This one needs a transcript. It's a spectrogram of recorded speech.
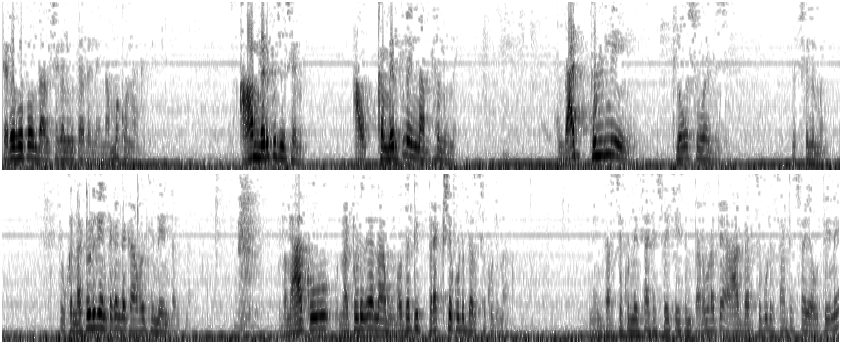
తెర రూపం దాల్చగలుగుతాడనే నమ్మకం నాకు ఆ మెరుపు చూశాను. ఆ ఒక్క మెరుపులో ఎన్ని అర్థాలు ఉన్నాయి? And that pull me close words this film అని ఒక నటుడిగా ఎంతకంటే కావాల్సింది ఏంటంటే ఇప్పుడు నాకు నటుడుగా నా మొదటి ప్రేక్షకుడు దర్శకుడు నాకు. నేను దర్శకుడిని సాటిస్ఫై చేసిన తర్వాతే ఆ దర్శకుడు సాటిస్ఫై అవుతేనే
